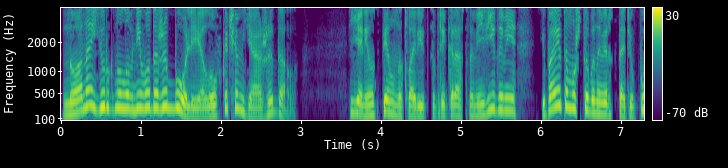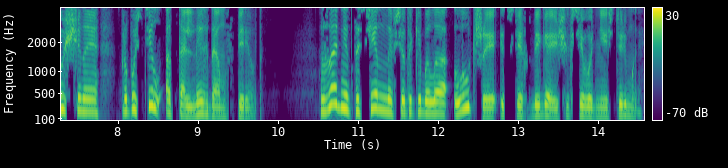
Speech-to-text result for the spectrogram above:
но она юркнула в него даже более ловко, чем я ожидал. Я не успел насладиться прекрасными видами, и поэтому, чтобы наверстать упущенное, пропустил остальных дам вперед. Задница Сенны все-таки была лучшая из всех сбегающих сегодня из тюрьмы.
